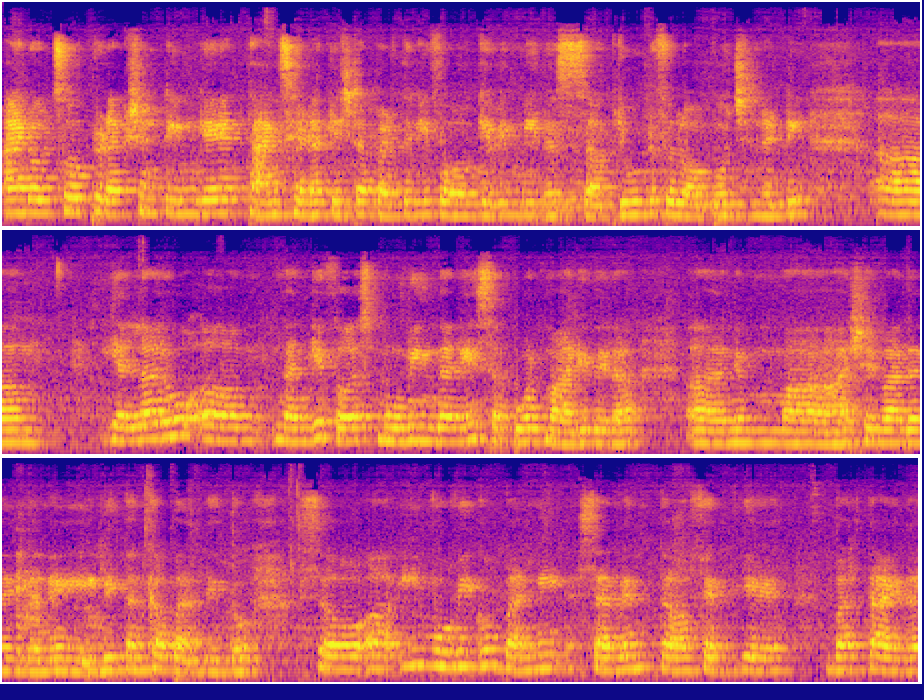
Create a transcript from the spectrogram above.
ಆ್ಯಂಡ್ ಆಲ್ಸೋ ಪ್ರೊಡಕ್ಷನ್ ಟೀಮ್ಗೆ ಥ್ಯಾಂಕ್ಸ್ ಹೇಳೋಕ್ಕೆ ಇಷ್ಟಪಡ್ತೀನಿ for giving me this beautiful opportunity ಎಲ್ಲರೂ ನನಗೆ ಫಸ್ಟ್ ಮೂವಿಯಿಂದನೇ ಸಪೋರ್ಟ್ ಮಾಡಿದ್ದೀರಾ? ಆ, ನಿಮ್ಮ ಆಶೀರ್ವಾದದಿಂದನೇ ಇಲ್ಲಿ ತನಕ ಬಂದಿದ್ದು. ಸೊ ಈ ಮೂವಿಗೂ ಬನ್ನಿ ಸೆವೆಂತ್ ಫೆಬ್ಗೆ ಬರ್ತಾ ಇದೆ.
